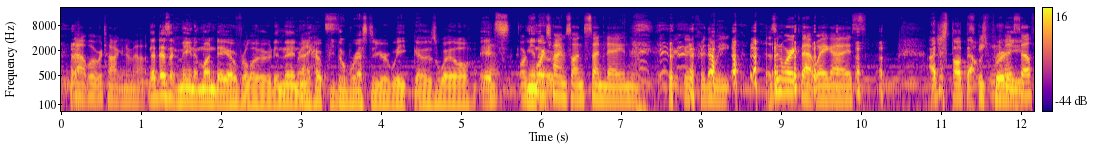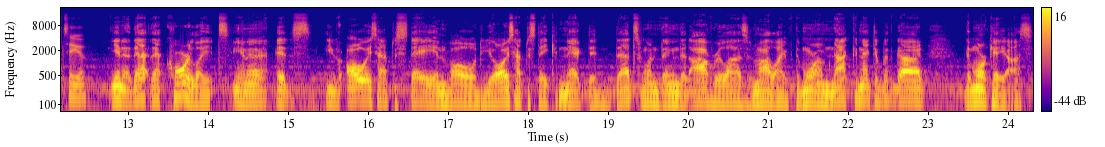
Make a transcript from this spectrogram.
week. Not what we're talking about. That doesn't mean a Monday overload, and then you hope the rest of your week goes well. Yeah. It's or four know, times on Sunday, and then you're good for the week. Doesn't work that way, guys. I just thought that was Speaking of pretty. myself too. You know that that correlates. You know, it's you always have to stay involved. You always have to stay connected. That's one thing that I've realized in my life. The more I'm not connected with God, the more chaos,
